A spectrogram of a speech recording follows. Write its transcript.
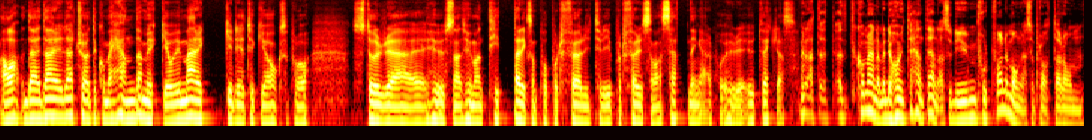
ja där, där, där tror jag att det kommer hända mycket och vi märker det tycker jag också på större hus, hur man tittar liksom på portföljteori, portföljsammansättningar på hur det utvecklas. Men att, att, att det kommer hända, men det har ju inte hänt än. Alltså det är ju fortfarande många som pratar om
